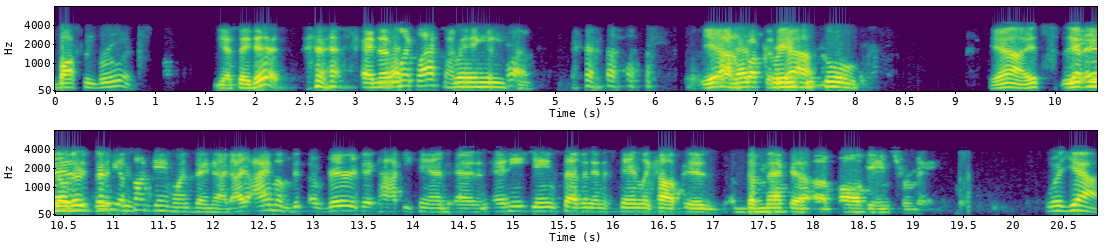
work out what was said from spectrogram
Boston Bruins. Yes, they did. and That's unlike last time, they didn't get swept. Yeah, Yeah, That's fuck crazy yeah. cool. Yeah, it's Yeah, you know there's it's going to be a fun game Wednesday night. I, I'm a, a very big hockey fan, and any Game Seven in a Stanley Cup is the mecca of all games for me. Well, yeah,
